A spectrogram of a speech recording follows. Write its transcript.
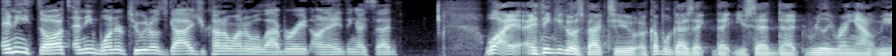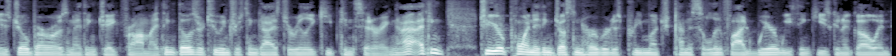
Any thoughts? Any one or two of those guys you kind of want to elaborate on anything I said? Well, I, I, think it goes back to a couple of guys that, that you said that really rang out me is Joe Burrows and I think Jake Fromm. I think those are two interesting guys to really keep considering. I, I think to your point, I think Justin Herbert is pretty much kind of solidified where we think he's going to go and,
